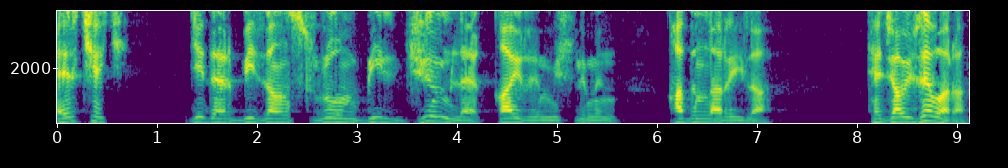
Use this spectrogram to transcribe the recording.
Erkek gider Bizans, Rum, bil cümle gayrimüslimin kadınlarıyla tecavüze varan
